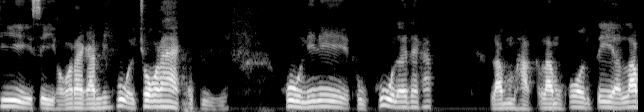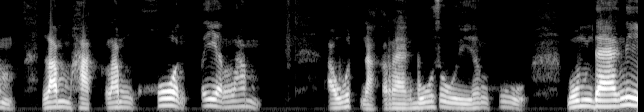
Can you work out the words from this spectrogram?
ที่4ของรายการพี่คู่ช่วงแรกโอ้โหคู่นี้นี่ถูกคู่เลยนะครับลำหักลำโค่นเตี้ยล่ำลำหักลำโค่นเตี้ยล่ำอาวุธหนักแรงบูสู้ดีทั้งคู่ มุมแดงนี่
